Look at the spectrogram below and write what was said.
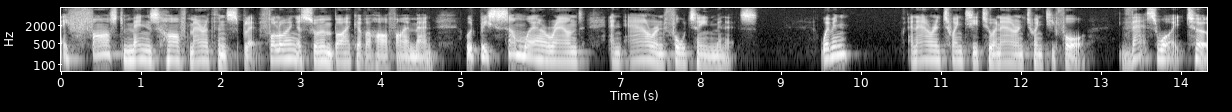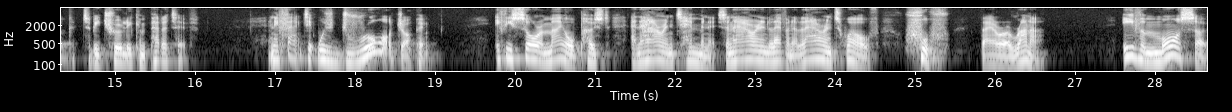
a fast men's half marathon split following a swim and bike of a half Ironman would be somewhere around an hour and 14 minutes. Women, an hour and 20 to an hour and 24. That's what it took to be truly competitive. And in fact, it was draw dropping. If you saw a male post an hour and 10 minutes, an hour and 11, an hour and 12, whew, they are a runner. Even more so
